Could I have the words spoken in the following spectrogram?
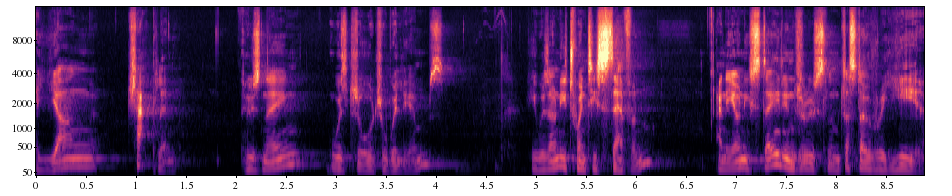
a young chaplain whose name was George Williams, he was only 27, and he only stayed in Jerusalem just over a year.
